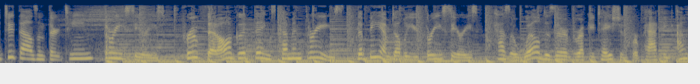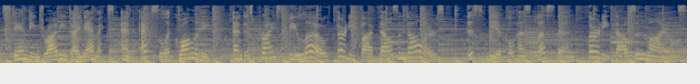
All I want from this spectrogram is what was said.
The 2013 3 Series. Proof that all good things come in threes. The BMW 3 Series has a well-deserved reputation for packing outstanding driving dynamics and excellent quality and is priced below $35,000. This vehicle has less than 30,000 miles.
